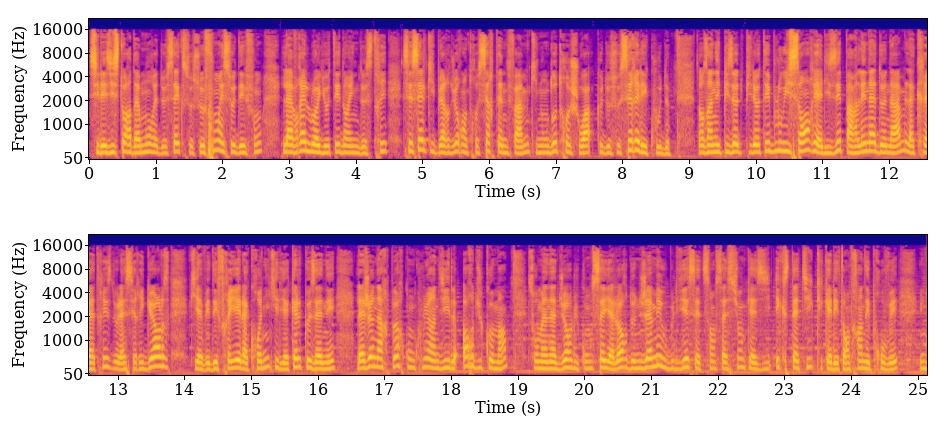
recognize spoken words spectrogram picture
Si les histoires d'amour et de sexe se font et se défont, la vraie loyauté dans Industry, c'est celle qui perdure entre certaines femmes qui n'ont d'autre choix que de se serrer les coudes. Dans un épisode pilote éblouissant réalisé par Lena Dunham, la créatrice de la série Girls, qui avait défrayé la chronique il y a quelques années, la jeune Harper conclut un deal hors du commun. Son manager lui conseille alors de ne jamais oublier cette sensation quasi extatique qu'elle est en train d'éprouver, une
